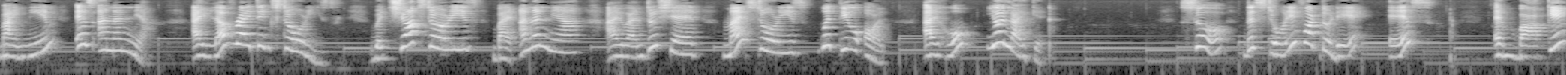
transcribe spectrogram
My name is Ananya. I love writing stories. With short stories by Ananya, I want to share my stories with you all. I hope you like it. So, the story for today is Embarking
